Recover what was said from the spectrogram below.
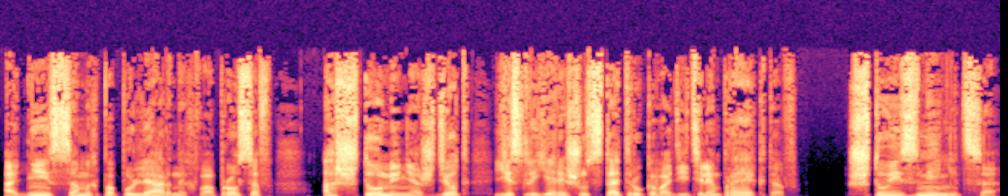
Одни из самых популярных вопросов «А что меня ждет, если я решу стать руководителем проектов? Что изменится?»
